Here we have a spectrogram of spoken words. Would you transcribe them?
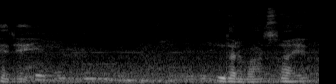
ਇਹ ਜੀ ਦਰਬਾਰ ਸਾਹਿਬ।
